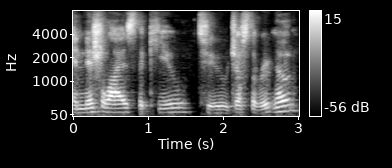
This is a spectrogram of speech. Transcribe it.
Initialize the queue to just the root node.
